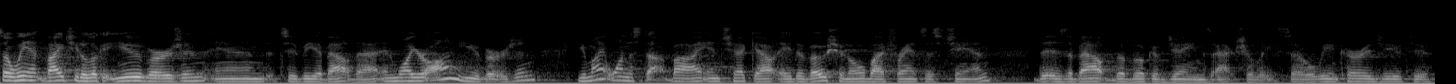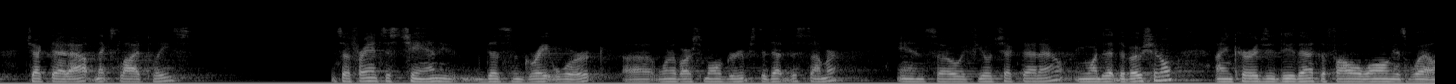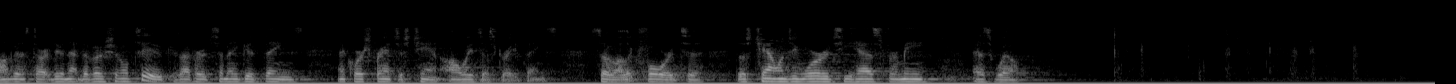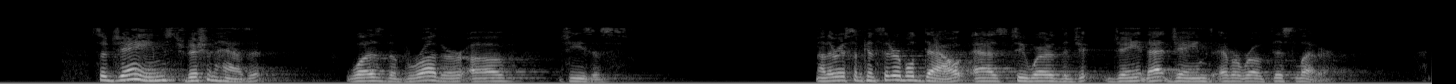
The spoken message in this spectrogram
So we invite you to look at YouVersion and to be about that. And while you're on YouVersion, you might want to stop by and check out a devotional by Francis Chan that is about the book of James, actually. So we encourage you to check that out. Next slide, please. And so Francis Chan, he does some great work. Uh, one of our small groups did that this summer. And so if you'll check that out and you want to do that devotional, I encourage you to do that to follow along as well. I'm going to start doing that devotional too because I've heard so many good things. And of course, Francis Chan always does great things. So I look forward to those challenging words he has for me as well. So James, tradition has it, was the brother of Jesus. Now, there is some considerable doubt as to whether the, that James ever wrote this letter.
